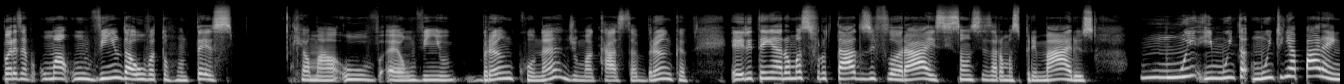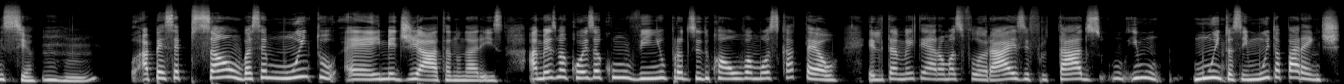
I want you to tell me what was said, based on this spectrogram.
Por exemplo, uma, um vinho da uva torrontés, que é, uma uva, é um vinho branco, né, de uma casta branca, ele tem aromas frutados e florais, que são esses aromas primários, muito, e muita, muito em aparência. Uhum a percepção vai ser muito é, imediata no nariz. A mesma coisa com o vinho produzido com a uva moscatel. Ele também tem aromas florais e frutados e muito assim, muito aparente.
